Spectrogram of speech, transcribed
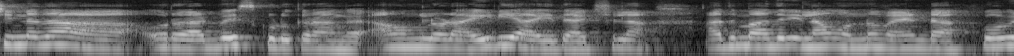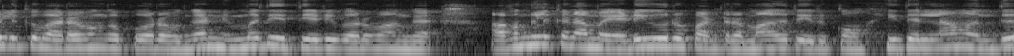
சின்னதாக ஒரு அட்வைஸ் அட்வைஸ் கொடுக்குறாங்க. அவங்களோட ஐடியா இது ஆக்சுவலாக அது மாதிரிலாம் ஒன்றும் வேண்டாம். கோவிலுக்கு வரவங்க போகிறவங்க நிம்மதியை தேடி வருவாங்க. அவங்களுக்கு நம்ம இடையூறு பண்ணுற மாதிரி இருக்கும். இதெல்லாம் வந்து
